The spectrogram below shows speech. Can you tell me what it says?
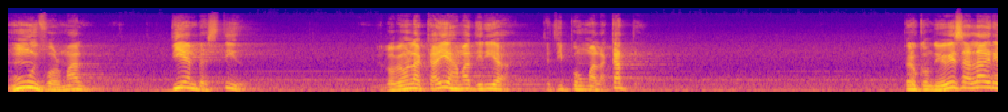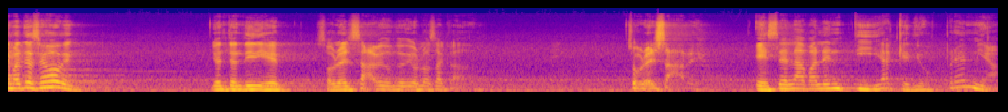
Muy formal, bien vestido lo veo en la calle, jamás diría, este tipo es un malacate. Pero cuando yo vi esas lágrimas de ese joven, yo entendí, dije, sobre él sabe dónde Dios lo ha sacado. Sobre él sabe. Esa es la valentía que Dios premia.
